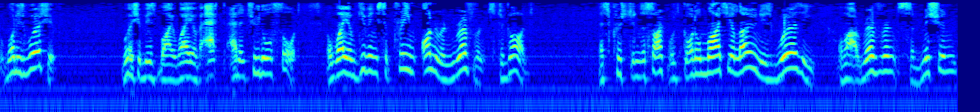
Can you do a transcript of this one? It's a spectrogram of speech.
But what is worship? Worship is by way of act, attitude, or thought, a way of giving supreme honour and reverence to God. As Christian disciples, God Almighty alone is worthy of our reverence, submission,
